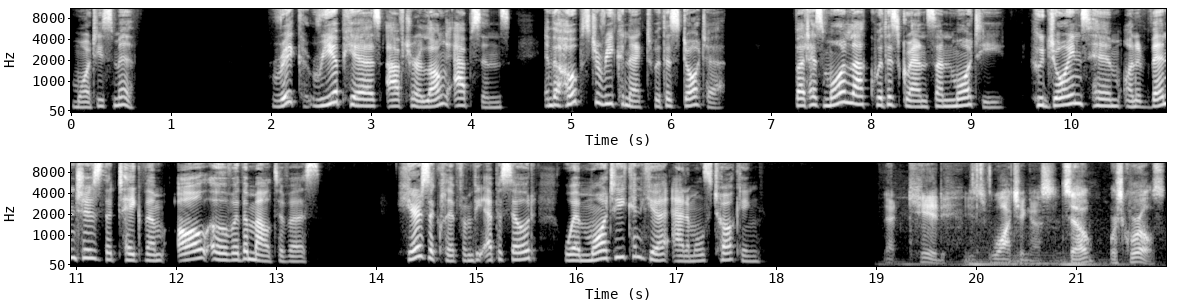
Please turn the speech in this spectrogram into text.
Morty Smith. Rick reappears after a long absence in the hopes to reconnect with his daughter, but has more luck with his grandson, Morty, who joins him on adventures that take them all over the multiverse. Here's a clip from the episode where Morty can hear animals talking. That kid is watching us. So? We're squirrels.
